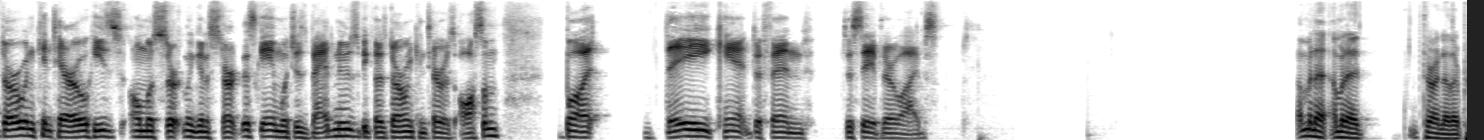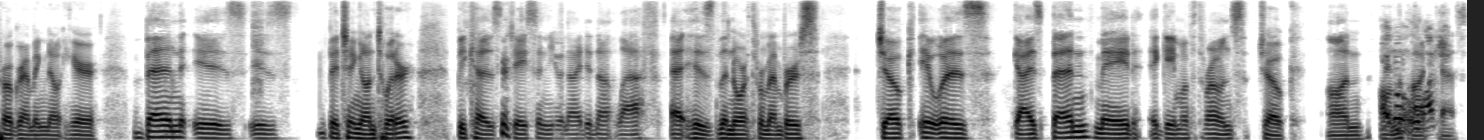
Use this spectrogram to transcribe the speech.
Darwin Quintero. He's almost certainly going to start this game, which is bad news because Darwin Quintero is awesome, but they can't defend to save their lives. I'm gonna I'm gonna throw another programming note here. Ben is is bitching on Twitter because Jason, you and I did not laugh at his "The North Remembers" joke. It was guys. Ben made a Game of Thrones joke on on the podcast. Watch,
